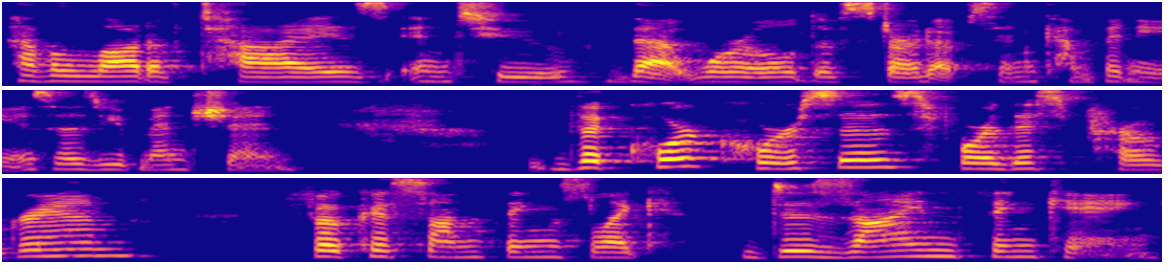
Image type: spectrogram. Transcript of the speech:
have a lot of ties into that world of startups and companies, as you mentioned. The core courses for this program focus on things like design thinking,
